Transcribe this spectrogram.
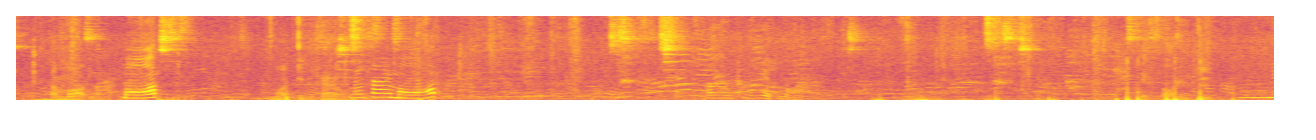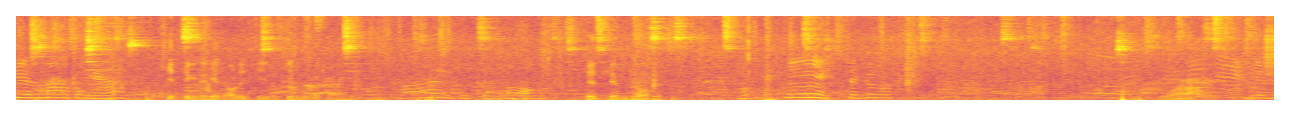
สทำมอดเหรอมอสมอดกินข้าว ไม่ใช่มอสอันนั้นคือเห็ดเหรอ ย็นมากตรงเนี้ยคิดถึงได้เห็ดออริจิมากินหมูกระทะไม่คือสีทองเห็ดเข็มทองนี่จะดูว้าวเย็น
